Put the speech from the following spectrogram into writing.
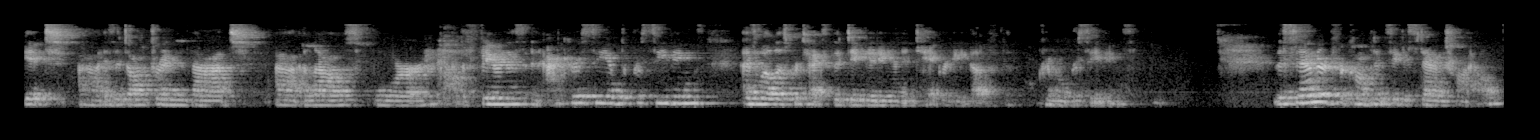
It uh, is a doctrine that uh, allows for the fairness and accuracy of the proceedings, as well as protects the dignity and integrity of the criminal proceedings. The standard for competency to stand trial,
